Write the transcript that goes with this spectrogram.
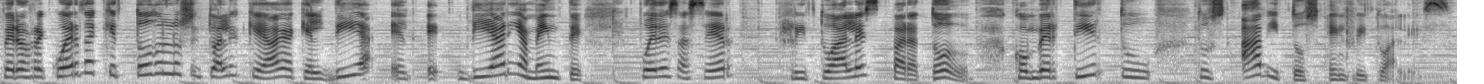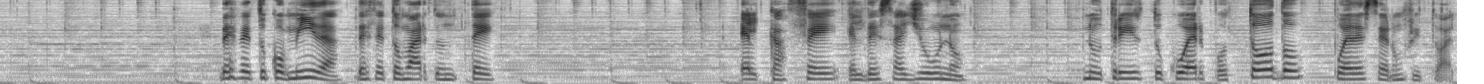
Pero recuerda que todos los rituales que haga, que el día, eh, diariamente puedes hacer rituales para todo, convertir tus hábitos en rituales. Desde tu comida, desde tomarte un té, el café, el desayuno, nutrir tu cuerpo, todo puede ser un ritual.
